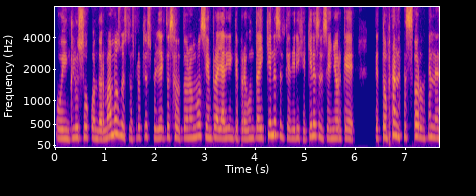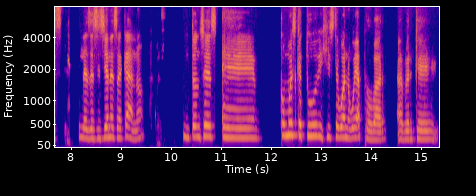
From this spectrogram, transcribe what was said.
O incluso cuando armamos nuestros propios proyectos autónomos, siempre hay alguien que pregunta, ¿y quién es el que dirige? ¿Quién es el señor que, que toma las órdenes y las decisiones acá, ¿no? Entonces, eh, ¿cómo es que tú dijiste, bueno, voy a probar a ver qué,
